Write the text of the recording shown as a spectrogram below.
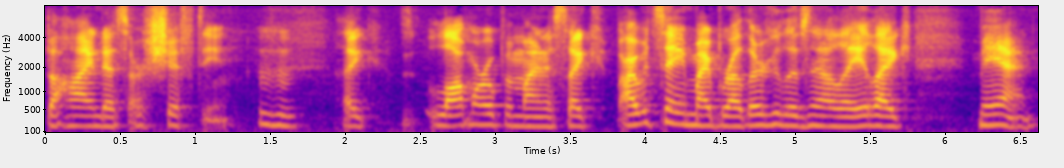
behind us are shifting Mm-hmm. like a lot more open-mindedness like i would say my brother who lives in la like man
